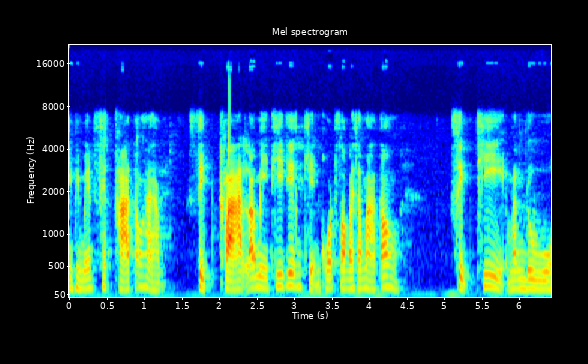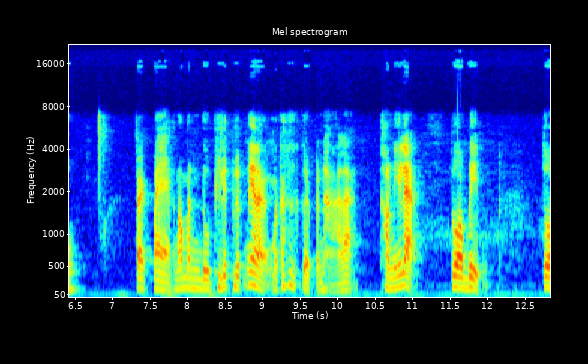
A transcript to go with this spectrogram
implement คลาสต้องอะไรครับสิบคลาส แล้วมีที่ที่เขียนโค้ดซ้ำไปซ้ำมาต้องสิบที่ มันดู ปลกๆเนาะมันดูพิลึกพลึกเนี่ยแหละมันก็คือเกิดปัญหาละคราวนี้แหละตัวบิดตัว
